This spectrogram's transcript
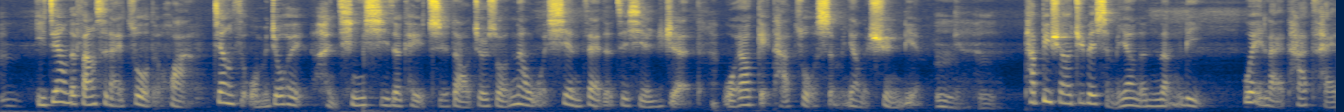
嗯，以这样的方式来做的话。这样子，我们就会很清晰的可以知道，就是说，那我现在的这些人，我要给他做什么样的训练？嗯嗯，他必须要具备什么样的能力，未来他才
